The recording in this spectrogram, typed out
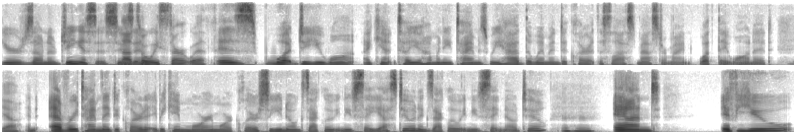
your zone of genius is, Susan. that's what we start with. is what do you want? I can't tell you how many times we had the women declare at this last mastermind what they wanted. Yeah. And every time they declared it, it became more and more clear. So you know exactly what you need to say yes to and exactly what you need to say no to. hmm And if you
